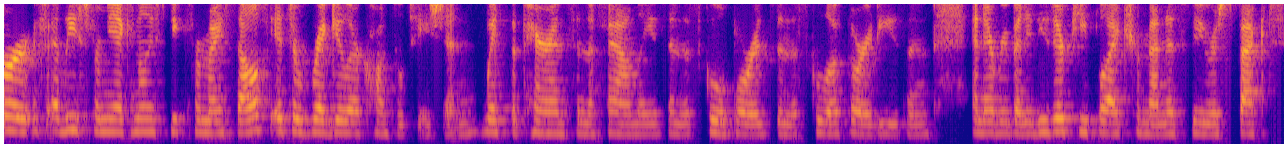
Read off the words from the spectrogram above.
for at least for me, I can only speak for myself. It's a regular consultation with the parents and the families and the school boards and the school authorities and and everybody. These are people I tremendously respect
